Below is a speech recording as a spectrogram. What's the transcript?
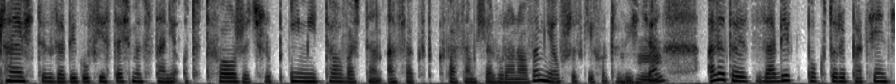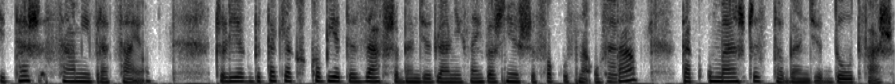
część tych zabiegów jesteśmy w stanie odtworzyć lub imitować ten efekt kwasem hialuronowym, nie u wszystkich oczywiście, ale to jest zabieg, po który pacjenci też sami wracają. Czyli jakby tak jak kobiety zawsze będzie dla nich najważniejszy fokus na na usta, tak. tak u mężczyzn to będzie dół twarzy.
